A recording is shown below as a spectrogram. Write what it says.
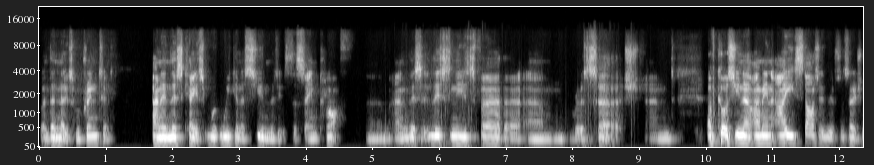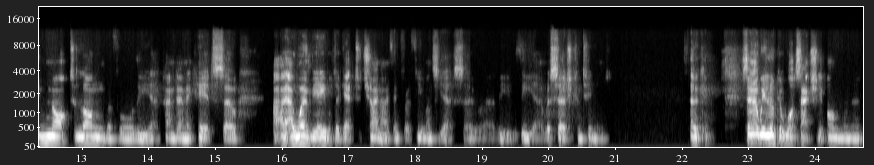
where the notes were printed. And in this case, we can assume that it's the same cloth. Um, and this, this needs further um, research. And of course, you know, I mean, I started this research not long before the uh, pandemic hit. So I, I, won't be able to get to China, I think, for a few months yet. So uh, the, the uh, research continues. Okay, so now we look at what's actually on the note.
